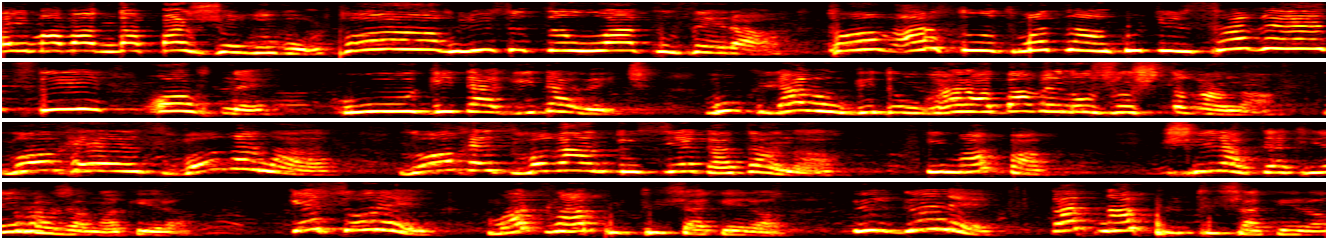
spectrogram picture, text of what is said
այմ ավանդապաշ ժողովորդ թող լույսը ծլլած զերա թող աստուց մծան կուճիր սաղեցի օրտն է հու գիտա գիտա վեճ մուք լավն գիտում Ղարաբաղեն ուժուշ տղանա լոխ ես վղանա լոխ ես վղան դուս եկածանա իմ ապա շիրավտյակին ռաժանակերա կեսորեն մատնա փրթուշակերա յուր գնե կատնա փրթուշակերա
